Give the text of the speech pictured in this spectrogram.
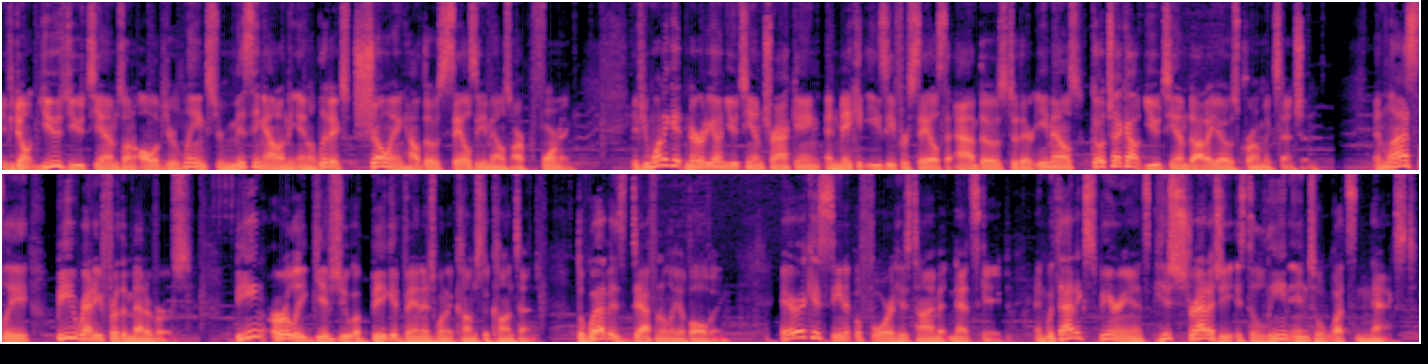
If you don't use UTMs on all of your links, you're missing out on the analytics showing how those sales emails are performing. If you want to get nerdy on UTM tracking and make it easy for sales to add those to their emails, go check out UTM.io's Chrome extension. And lastly, be ready for the metaverse. Being early gives you a big advantage when it comes to content. The web is definitely evolving. Erik has seen it before at his time at Netscape, and with that experience, his strategy is to lean into what's next.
